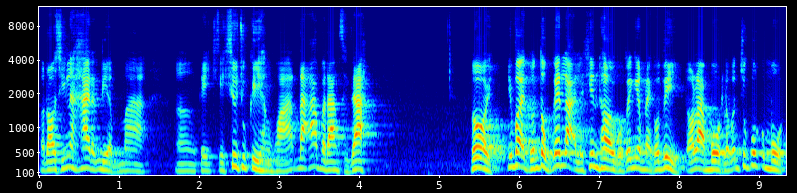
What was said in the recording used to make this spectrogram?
Và đó chính là hai đặc điểm mà uh, cái, cái siêu chu kỳ hàng hóa đã và đang xảy ra rồi như vậy Tuấn tổng kết lại là thiên thời của doanh nghiệp này có gì? Đó là một là vẫn Trung Quốc có một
